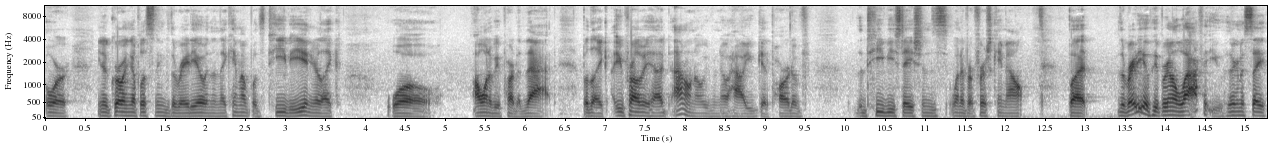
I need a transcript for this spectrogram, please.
or you know, growing up listening to the radio, and then they came up with TV, and you're like, whoa, I want to be part of that. But like you probably had, I don't know even know how you get a part of the TV stations whenever it first came out, but the radio people are gonna laugh at you. They're gonna say,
